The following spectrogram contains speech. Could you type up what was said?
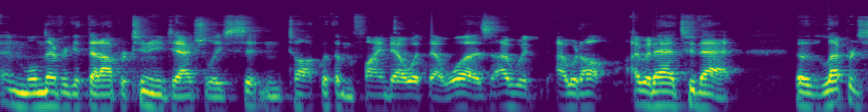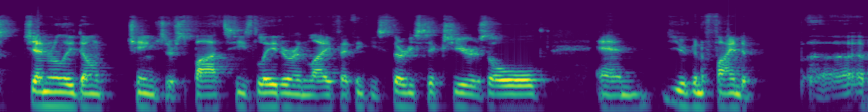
and we'll never get that opportunity to actually sit and talk with him and find out what that was. I would, I would, I would add to that. The leopards generally don't change their spots. He's later in life. I think he's 36 years old, and you're going to find a a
